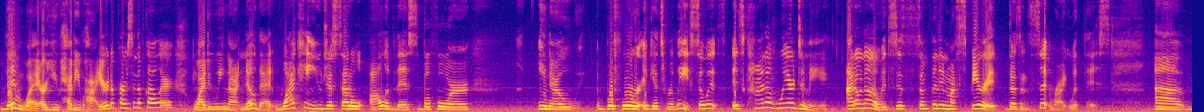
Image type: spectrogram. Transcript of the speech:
then what? Are you have you hired a person of color? Why do we not know that? Why can't you just settle all of this before you know before it gets released? So it's it's kind of weird to me. I don't know. It's just something in my spirit doesn't sit right with this. Um,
